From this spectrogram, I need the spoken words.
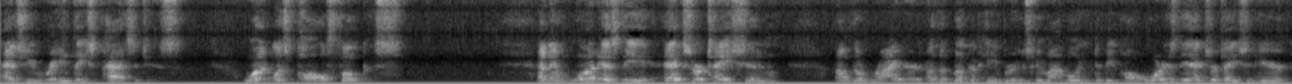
as you read these passages. What was Paul's focus? And then what is the exhortation of the writer of the book of Hebrews, whom I believe to be Paul? What is the exhortation here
